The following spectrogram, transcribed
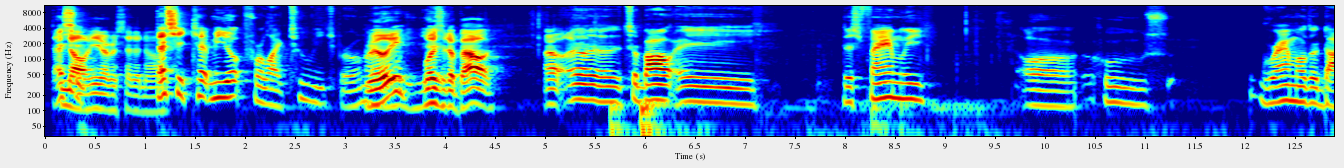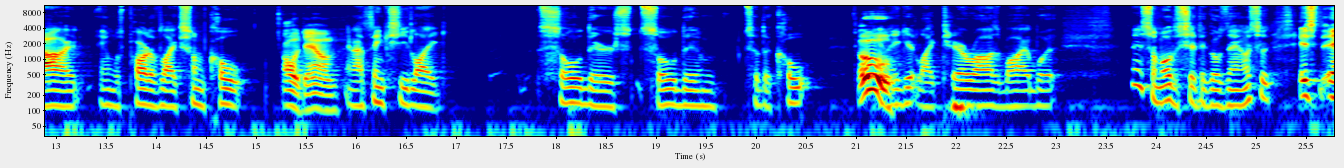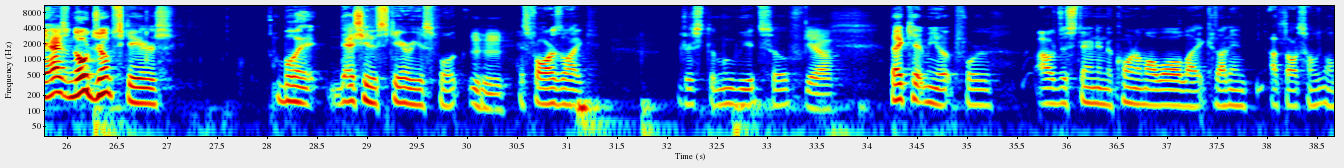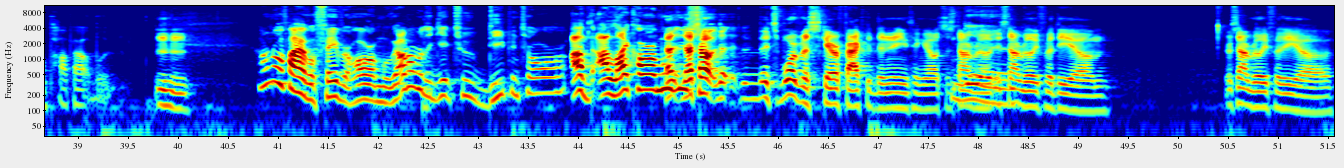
That no, shit, you never said it. No. that shit kept me up for like two weeks, bro. Really? gonna hold you. What is Yeah. it about? Uh, it's about a this family, uh, whose grandmother died and was part of like some cult, Oh damn. and I think she like sold their sold them to the cult Oh, they get like terrorized by it, but there's some other shit that goes down. It's a, it's it has no jump scares, but that shit is scary as fuck. mm-hmm. As far as like just the movie itself, Yeah. that kept me up for. I was just standing in the corner of my wall, like, cause I didn't, I thought something was gonna pop out, but Mm-hmm. I don't know if I have a favorite horror movie. I don't really get too deep into horror. I, I like horror movies. That, that's how. It's more of a scare factor than anything else. It's not really. It's not really for the um. It's not really for the uh.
